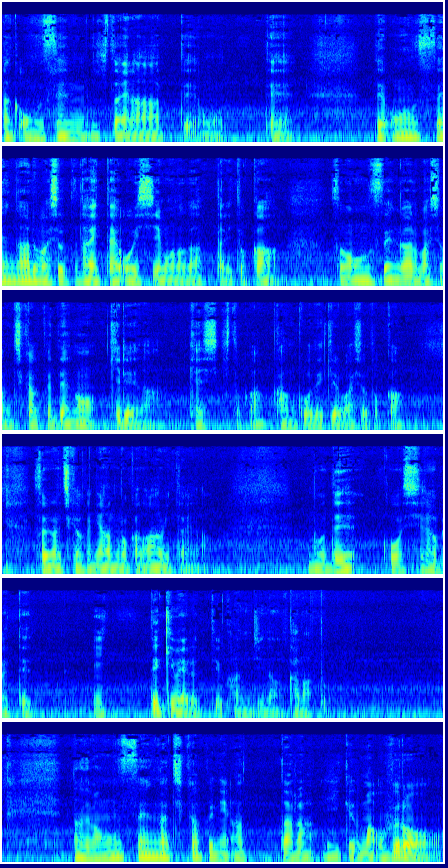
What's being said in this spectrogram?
なんか温泉行きたいなって思って。で温泉がある場所って大体美味しいものがあったりとかその温泉がある場所の近くでの綺麗な景色とか観光できる場所とかそういうのが近くにあんのかなみたいなのでこう調べていって決めるっていう感じなんかなと。なのでま温泉が近くにあったらいいけど、まあ、お風呂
